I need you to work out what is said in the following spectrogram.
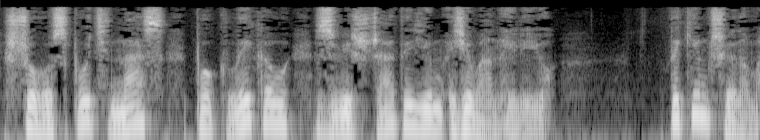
що Господь нас покликав звіщати їм Євангелію. Таким чином,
